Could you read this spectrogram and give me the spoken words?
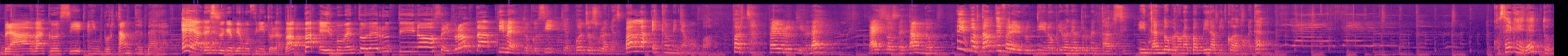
Brava così, è importante bere. E adesso che abbiamo finito la pappa, è il momento del ruttino. Sei pronta? Ti metto così, ti appoggio sulla mia spalla e camminiamo un po'. Forza, fai un ruttino, dai. Dai, sto aspettando. È importante fare il ruttino prima di addormentarsi. Intendo per una bambina piccola come te. Cos'è che hai detto?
